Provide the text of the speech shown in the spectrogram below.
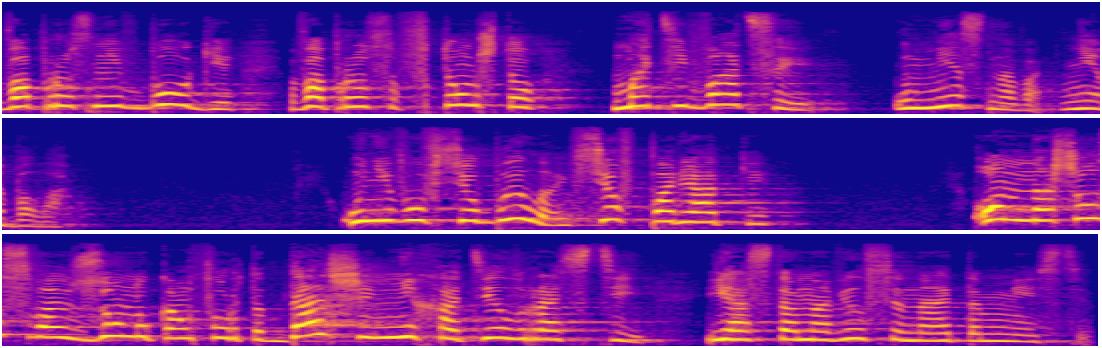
Вопрос не в Боге, вопрос в том, что мотивации у местного не было. У него все было, все в порядке. Он нашел свою зону комфорта, дальше не хотел расти и остановился на этом месте.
